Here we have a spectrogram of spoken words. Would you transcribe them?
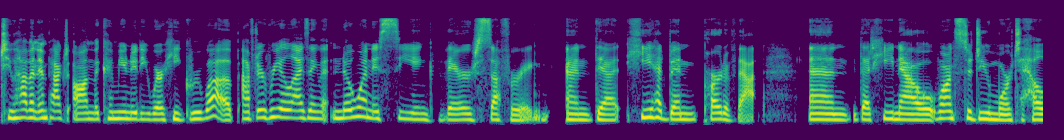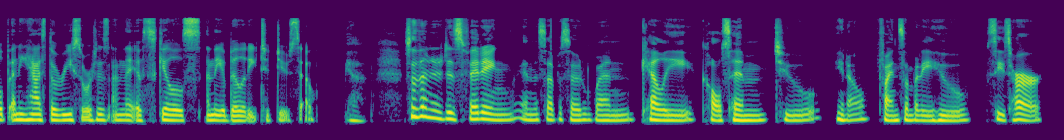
to have an impact on the community where he grew up after realizing that no one is seeing their suffering and that he had been part of that. And that he now wants to do more to help, and he has the resources and the skills and the ability to do so. Yeah. So then it is fitting in this episode when Kelly calls him to, you know, find somebody who sees her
